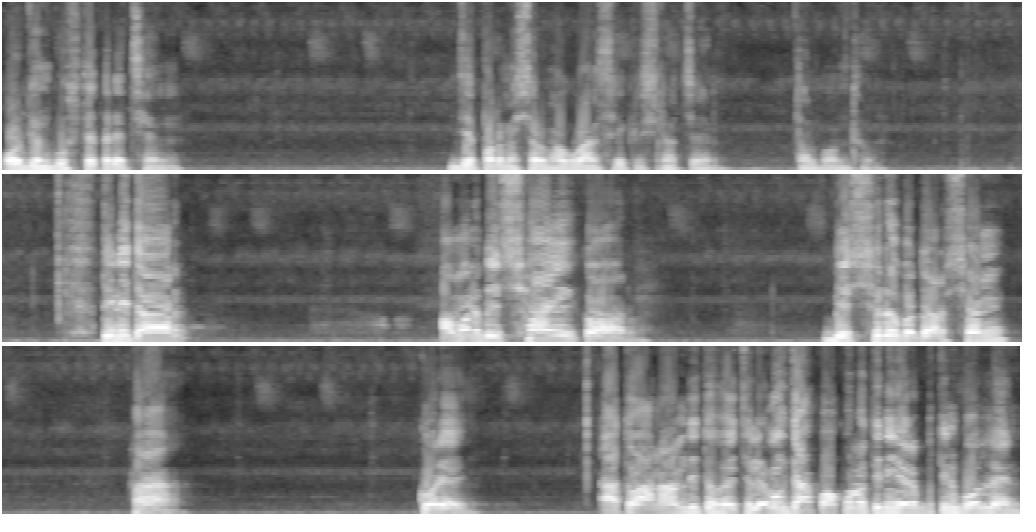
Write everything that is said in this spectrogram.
অর্জুন বুঝতে পেরেছেন যে পরমেশ্বর ভগবান শ্রীকৃষ্ণ হচ্ছেন তার বন্ধু। তিনি তার অমন বিস্ময়কর বিশ্বরূপ দর্শন হ্যাঁ করে এত আনন্দিত হয়েছিল এবং যা কখনো তিনি এর, তিনি বললেন,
